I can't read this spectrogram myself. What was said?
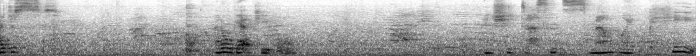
I just, I don't get people. And she doesn't smell like pee.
